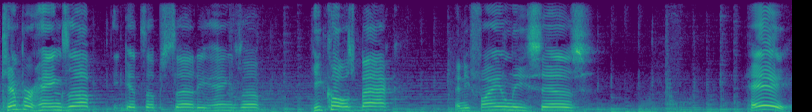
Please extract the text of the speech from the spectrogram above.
Kemper hangs up. He gets upset. He hangs up. He calls back and he finally says, Hey,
